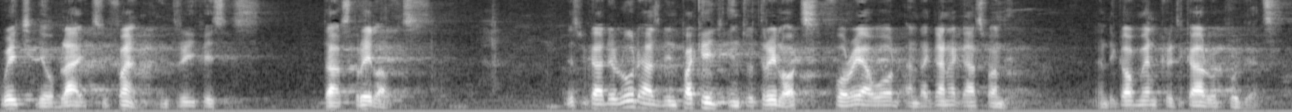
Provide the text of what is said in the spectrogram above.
which they obliged to fund in three phases. That's three lots. Mr. Speaker, the road has been packaged into three lots for re-award under Ghana Gas funding and the government critical road projects.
